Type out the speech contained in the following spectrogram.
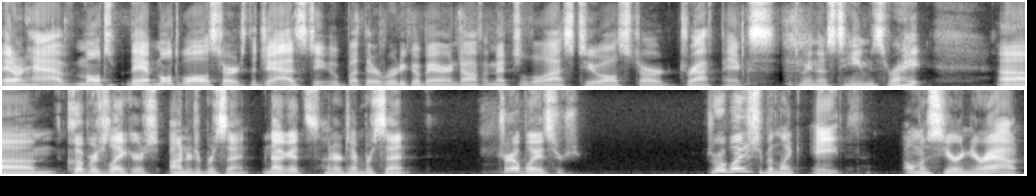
They don't have multi- They have multiple All Stars. The Jazz do, but they're Rudy Gobert and Donovan Mitchell, the last two All Star draft picks between those teams, right? Um, Clippers, Lakers, 110%. Nuggets, 110%. Trailblazers. Trailblazers have been like eighth almost year in, year out.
